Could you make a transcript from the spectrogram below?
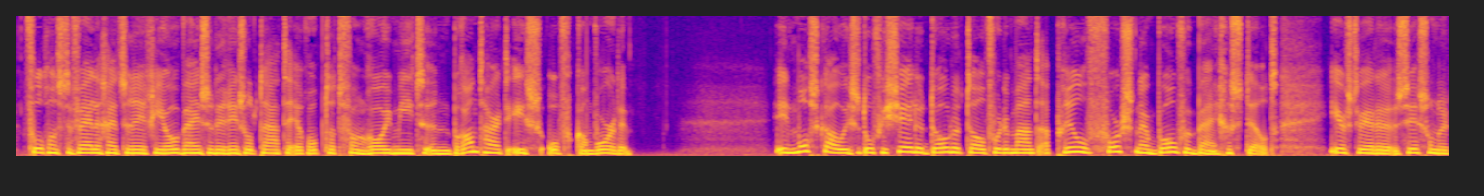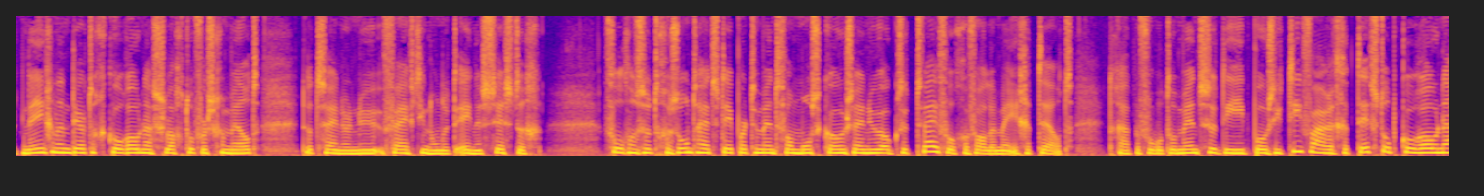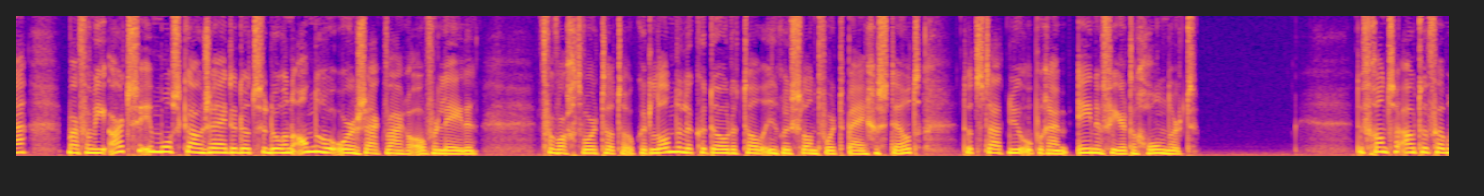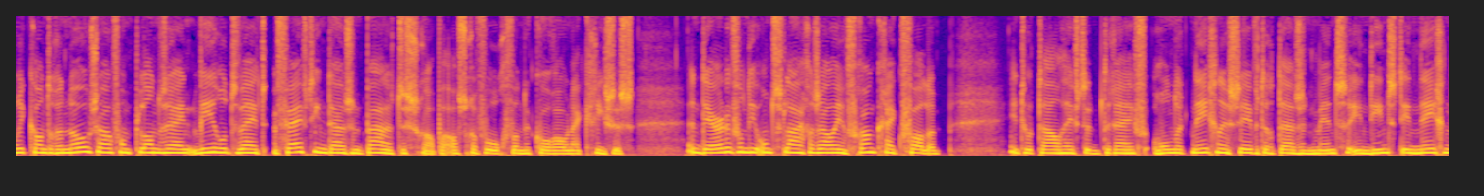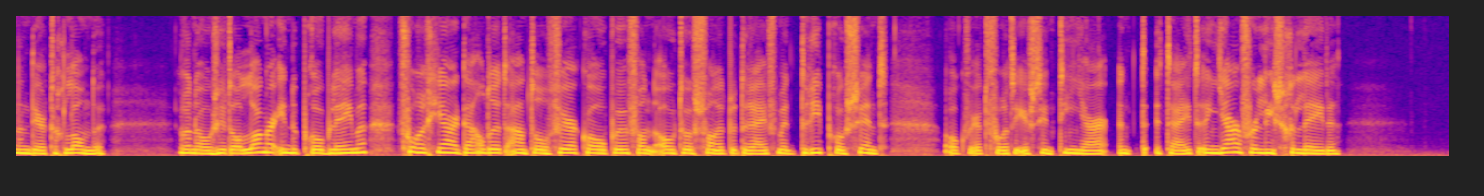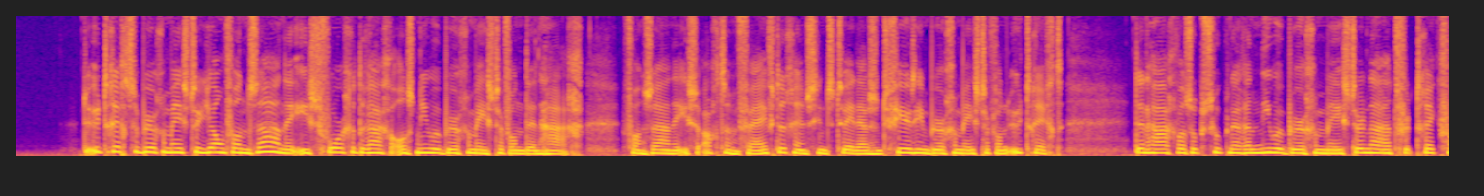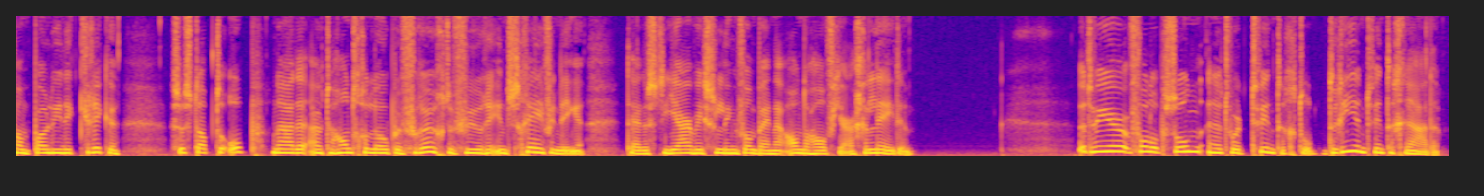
Volgens de veiligheidsregio wijzen de resultaten erop dat Van Rooimeat een brandhaard is of kan worden. In Moskou is het officiële dodental voor de maand april fors naar boven bijgesteld. Eerst werden 639 coronaslachtoffers gemeld. Dat zijn er nu 1561. Volgens het gezondheidsdepartement van Moskou zijn nu ook de twijfelgevallen meegeteld. Het gaat bijvoorbeeld om mensen die positief waren getest op corona... maar van wie artsen in Moskou zeiden dat ze door een andere oorzaak waren overleden. Verwacht wordt dat ook het landelijke dodental in Rusland wordt bijgesteld. Dat staat nu op ruim 4100. De Franse autofabrikant Renault zou van plan zijn wereldwijd 15.000 banen te schrappen als gevolg van de coronacrisis. Een derde van die ontslagen zou in Frankrijk vallen. In totaal heeft het bedrijf 179.000 mensen in dienst in 39 landen. Renault zit al langer in de problemen. Vorig jaar daalde het aantal verkopen van auto's van het bedrijf met 3% Ook werd voor het eerst in 10 jaar een tijd een jaarverlies geleden. De Utrechtse burgemeester Jan van Zanen is voorgedragen als nieuwe burgemeester van Den Haag. Van Zanen is 58 en sinds 2014 burgemeester van Utrecht. Den Haag was op zoek naar een nieuwe burgemeester na het vertrek van Pauline Krikke. Ze stapte op na de uit de hand gelopen vreugdevuren in Scheveningen... tijdens de jaarwisseling van bijna anderhalf jaar geleden. Het weer volop zon en het wordt 20 tot 23 graden.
